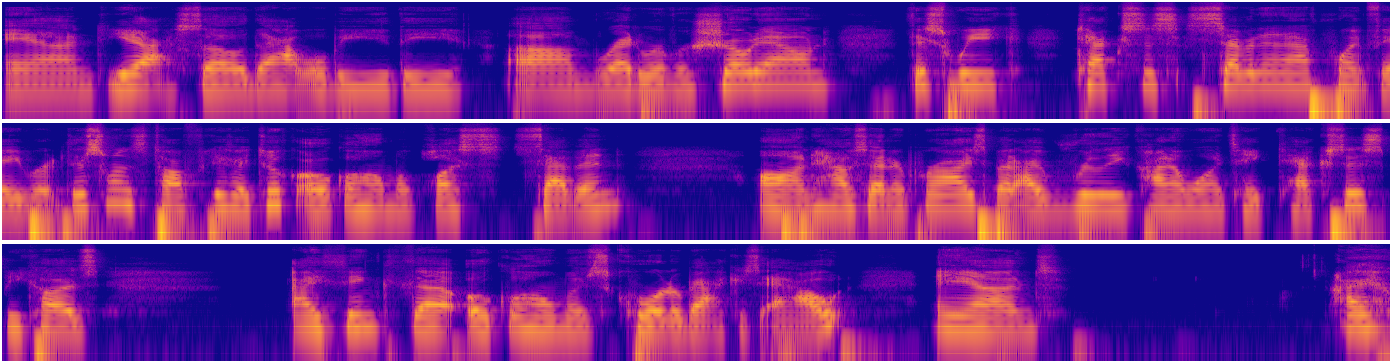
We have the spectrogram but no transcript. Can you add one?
and yeah, so that will be the um, Red River Showdown this week. Texas seven and a half point favorite. This one's tough because I took Oklahoma plus seven on House Enterprise, but I really kind of want to take Texas because I think that Oklahoma's quarterback is out. And I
